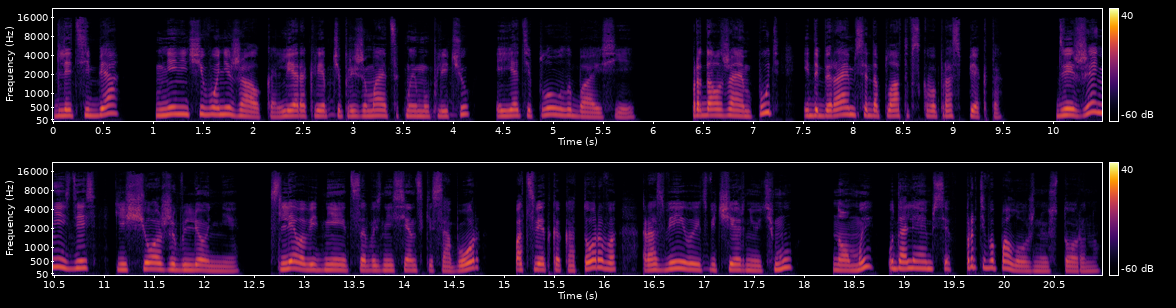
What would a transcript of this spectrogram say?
«Для тебя мне ничего не жалко», — Лера крепче прижимается к моему плечу, и я тепло улыбаюсь ей. Продолжаем путь и добираемся до Платовского проспекта. Движение здесь еще оживленнее. Слева виднеется Вознесенский собор, подсветка которого развеивает вечернюю тьму, но мы удаляемся в противоположную сторону.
